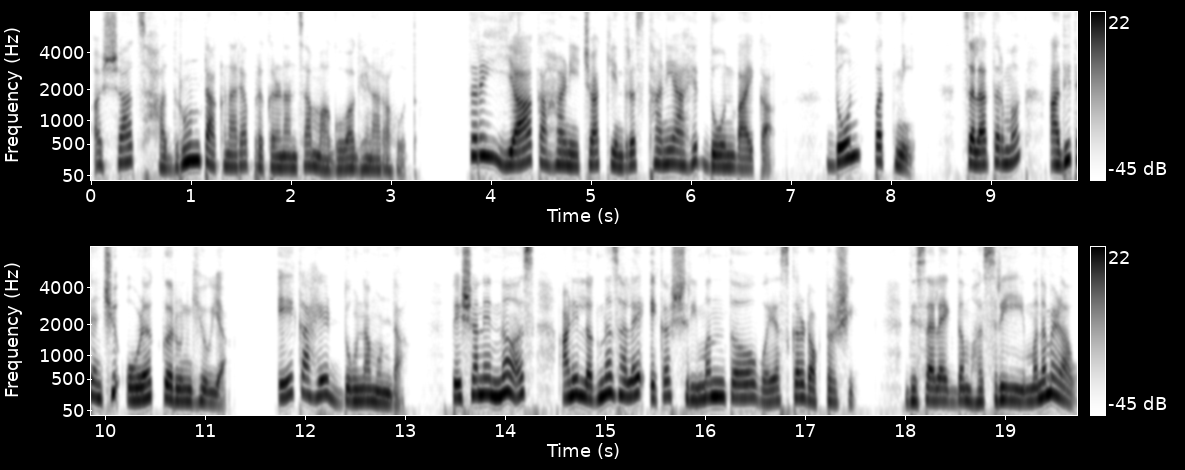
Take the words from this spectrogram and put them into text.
अशाच हादरून टाकणाऱ्या प्रकरणांचा मागोवा घेणार आहोत. तरी या कहाणीच्या केंद्रस्थानी आहेत दोन बायका दोन पत्नी. चला तर मग आधी त्यांची ओळख करून घेऊया. एक आहे डोना मुंडा पेशाने नर्स आणि लग्न झालंय एका श्रीमंत वयस्कर डॉक्टरशी. दिसायला एकदम हसरी मनमिळाऊ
